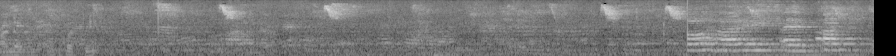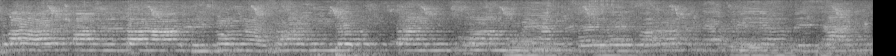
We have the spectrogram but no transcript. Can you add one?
ಮಾಡೋದು ಕೊಟ್ಟು Thank you.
